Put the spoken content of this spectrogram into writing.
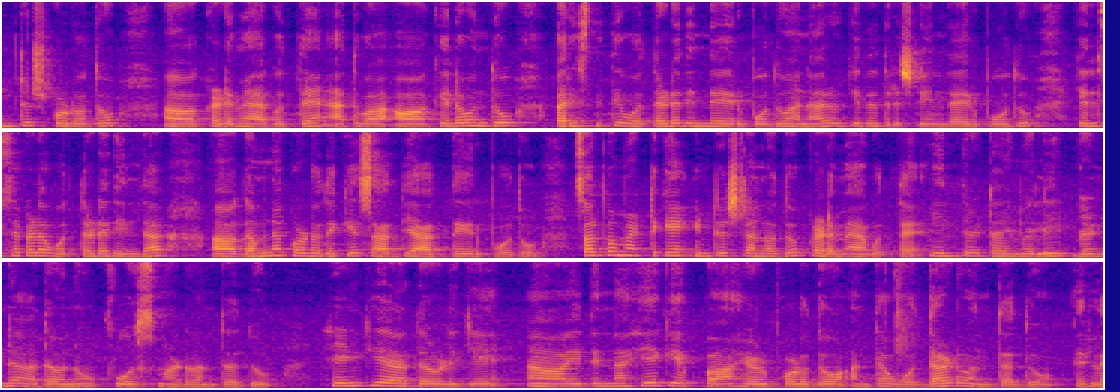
ಇಂಟ್ರೆಸ್ಟ್ ಕೊಡೋದು ಕಡಿಮೆ ಆಗುತ್ತೆ. ಅಥವಾ ಕೆಲವೊಂದು ಪರಿಸ್ಥಿತಿ ಒತ್ತಡದಿಂದ ಇರ್ಬೋದು, ಅನಾರೋಗ್ಯದ ದೃಷ್ಟಿಯಿಂದ ಇರ್ಬೋದು, ಕೆಲಸಗಳ ಒತ್ತಡದಿಂದ ಗಮನ ಕೊಡೋದಕ್ಕೆ ಸಾಧ್ಯ ಆಗದೇ ಇರ್ಬೋದು. ಸ್ವಲ್ಪ ಮಟ್ಟಿಗೆ ಇಂಟ್ರೆಸ್ಟ್ ಅನ್ನೋದು ಕಡಿಮೆ ಆಗುತ್ತೆ. ಇಂಥ ಟೈಮಲ್ಲಿ ಗಂಡ ಆದವನು ಫೋರ್ಸ್ ಮಾಡುವಂಥದ್ದು, ಹೆಂಡತಿ ಆದವಳಿಗೆ ಇದನ್ನು ಹೇಗೆಪ್ಪ ಹೇಳ್ಕೊಳ್ಳೋದು ಅಂತ ಒದ್ದಾಡುವಂಥದ್ದು ಎಲ್ಲ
